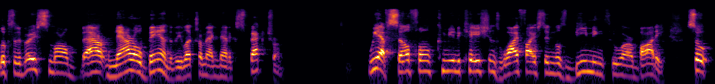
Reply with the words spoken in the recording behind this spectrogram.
looks at a very small, bar- narrow band of the electromagnetic spectrum. We have cell phone communications, Wi-Fi signals beaming through our body. So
